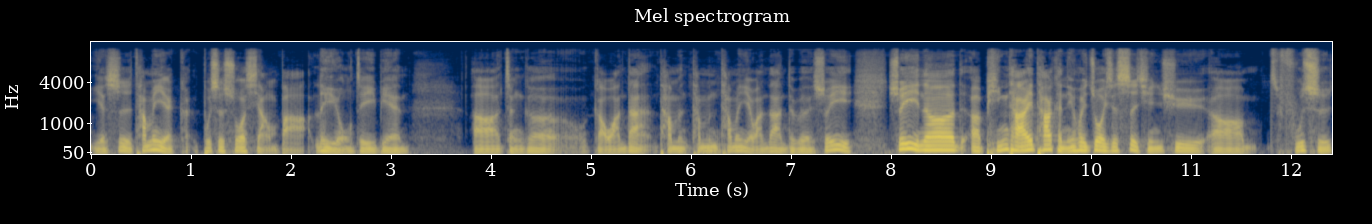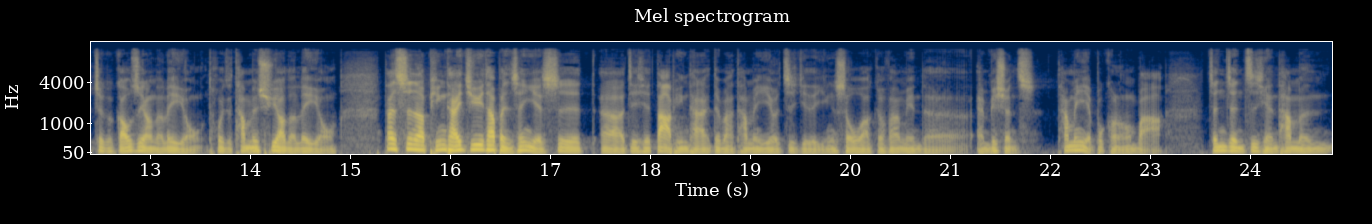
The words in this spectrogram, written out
也是他们也可不是说想把内容这一边啊整个搞完蛋，他们他们他们也完蛋，对不对？所以所以呢，呃，平台它肯定会做一些事情去啊扶持这个高质量的内容或者他们需要的内容，但是呢，平台基于它本身也是呃这些大平台对吧？他们也有自己的营收啊各方面的 ambitions，他们也不可能把真正之前他们。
